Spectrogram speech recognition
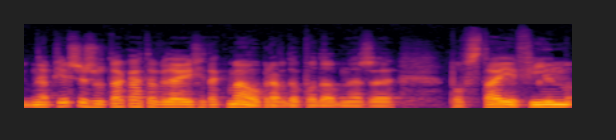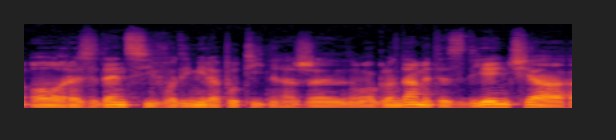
na pierwszy rzut oka to wydaje się tak mało prawdopodobne, że powstaje film o rezydencji Władimira Putina, że no, oglądamy te zdjęcia,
